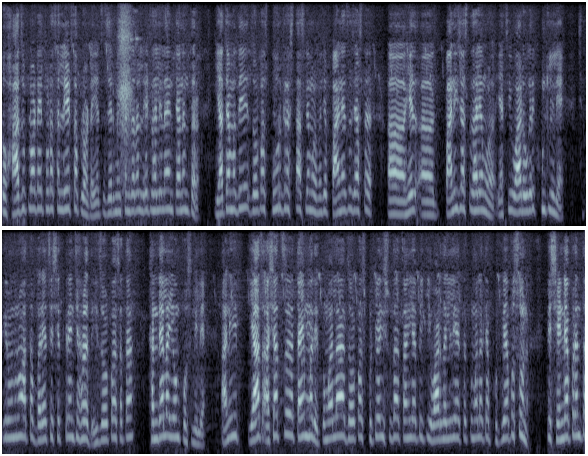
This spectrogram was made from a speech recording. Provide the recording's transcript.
तो हा जो प्लॉट आहे थोडासा लेटचा प्लॉट आहे. याचं जर्मिनेशन जरा लेट झालेलं आहे आणि त्यानंतर याच्यामध्ये जवळपास पूरग्रस्त असल्यामुळे म्हणजे पाण्याचं जास्त हे पाणी जास्त झाल्यामुळं याची वाढ वगैरे खुंटलेली आहे. शेतकरी म्हणून आता बऱ्याचशा शेतकऱ्यांची हळद ही जवळपास आता खांद्याला येऊन पोचलेली आहे. आणि याच अशाच टाईममध्ये तुम्हाला जवळपास फुटव्याची सुद्धा चांगल्यापैकी वाढ झालेली आहे. तर तुम्हाला त्या फुटव्यापासून ते शेंड्यापर्यंत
